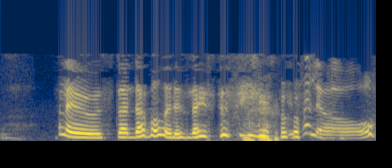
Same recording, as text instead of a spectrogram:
Hello, stunt double, it is nice to see you. Hello.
